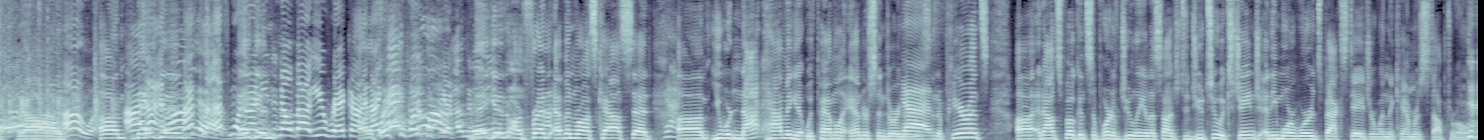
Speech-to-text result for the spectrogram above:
my God. Oh, um, I- Megan. that's, that's more than I Megan- need to know about you, Rick. Uh, and Our- I used to Rick, work you are with you. Megan, our friend Evan Ross Katz said Yes. um, you were not having it with Pamela Anderson during Yes. a recent appearance. Uh, an outspoken support of Julian Assange. Did you two exchange any more words backstage or when the cameras stopped rolling?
